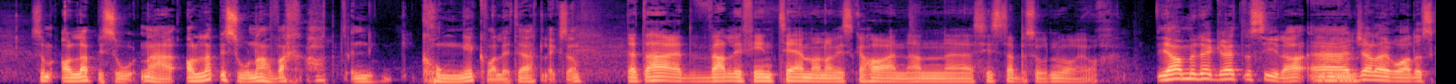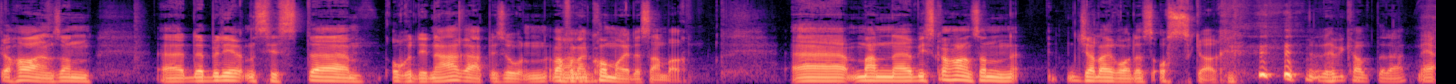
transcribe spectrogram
som alle episodene her Alle episodene har vært, hatt en kongekvalitet, liksom. Dette her er et veldig fint tema når vi skal ha en, den uh, siste episoden vår i år. Ja, men det er greit å si, da. Eh, Jedi-rådet skal ha en sånn uh, Det blir den siste ordinære episoden. I hvert fall den kommer i desember. Eh, men eh, vi skal ha en sånn Jedi-rådets Oscar, det vi kalte det. Ja.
